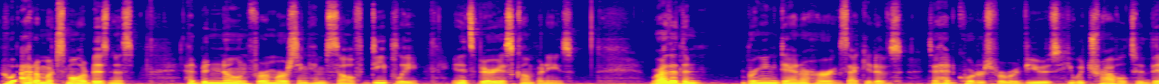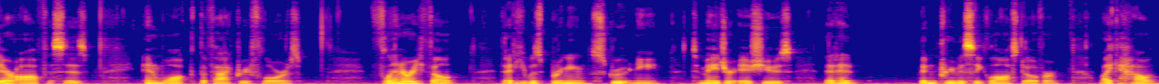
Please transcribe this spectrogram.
who at a much smaller business had been known for immersing himself deeply in its various companies. Rather than bringing Danaher executives to headquarters for reviews, he would travel to their offices and walk the factory floors. Flannery felt that he was bringing scrutiny to major issues that had been previously glossed over, like how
